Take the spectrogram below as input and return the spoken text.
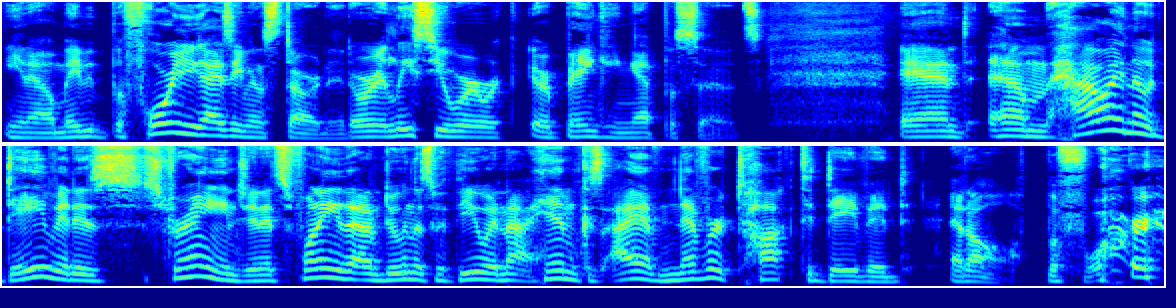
You know, maybe before you guys even started, or at least you were, were banking episodes. And um, how I know David is strange, and it's funny that I'm doing this with you and not him because I have never talked to David at all before,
